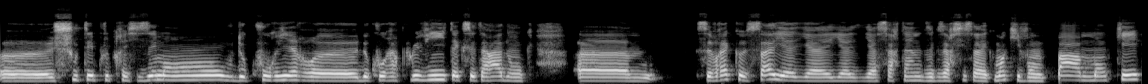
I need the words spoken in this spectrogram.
euh, shooter plus précisément ou de courir de courir plus vite, etc. Donc c'est vrai que ça, il y a, y, a, y a, certains exercices avec moi qui vont pas manquer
